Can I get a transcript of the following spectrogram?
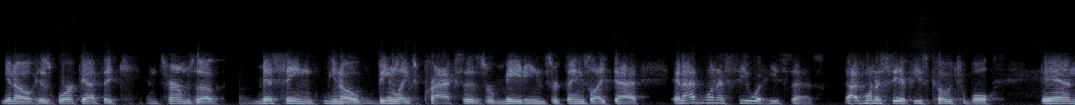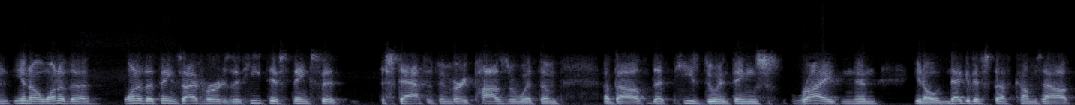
you know, his work ethic in terms of missing, you know, being late to practices or meetings or things like that, and I'd want to see what he says. I'd want to see if he's coachable. And you know, one of the one of the things I've heard is that he just thinks that the staff has been very positive with him about that he's doing things right, and then you know negative stuff comes out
